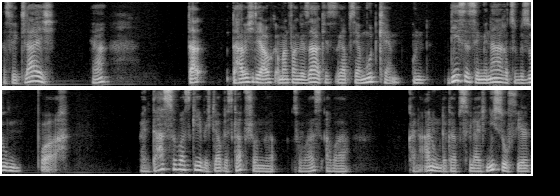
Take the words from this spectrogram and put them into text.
dass wir gleich, ja, da, da habe ich dir auch am Anfang gesagt, es gab ja Moodcamp und diese Seminare zu besuchen, boah, wenn das sowas gäbe, ich glaube, das gab schon sowas, aber keine Ahnung, da gab es vielleicht nicht so viel.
